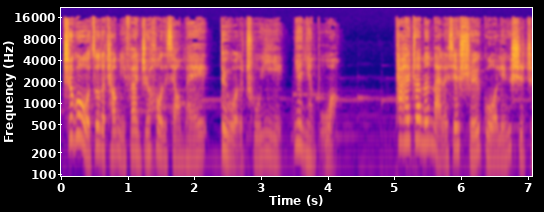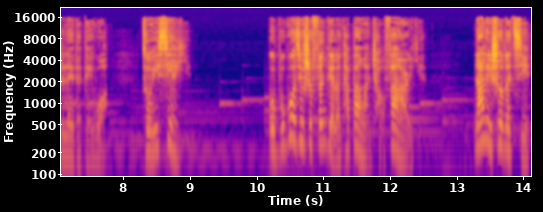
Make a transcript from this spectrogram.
吃过我做的炒米饭之后的小梅对我的厨艺念念不忘，她还专门买了些水果、零食之类的给我，作为谢意。我不过就是分给了她半碗炒饭而已，哪里受得起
